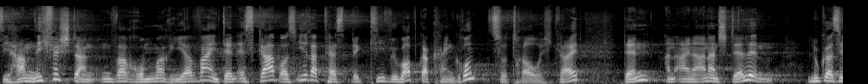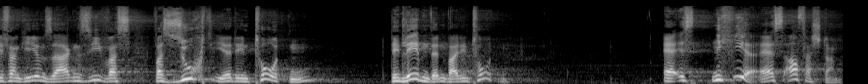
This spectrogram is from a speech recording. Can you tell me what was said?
Sie haben nicht verstanden, warum Maria weint, denn es gab aus ihrer Perspektive überhaupt gar keinen Grund zur Traurigkeit, denn an einer anderen Stelle im Lukas-Evangelium sagen sie, was, was sucht ihr den Toten, den Lebenden bei den Toten? Er ist nicht hier, er ist auferstanden.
